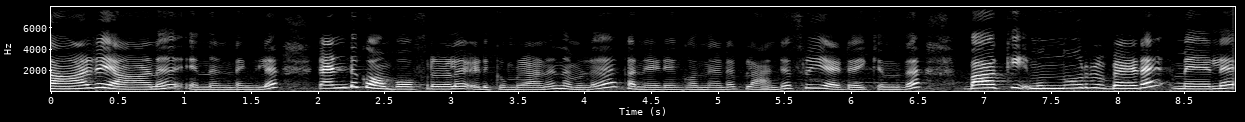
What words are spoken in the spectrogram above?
താഴെയാണ് എന്നുണ്ടെങ്കിൽ രണ്ട് കോംബോ ഓഫറുകൾ എടുക്കുമ്പോഴാണ് നമ്മൾ കനേഡിയൻ കൊന്നയുടെ പ്ലാന്റ് ഫ്രീ ആയിട്ട് വയ്ക്കുന്നത് ബാക്കി മുന്നൂറ് രൂപയുടെ മേലെ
